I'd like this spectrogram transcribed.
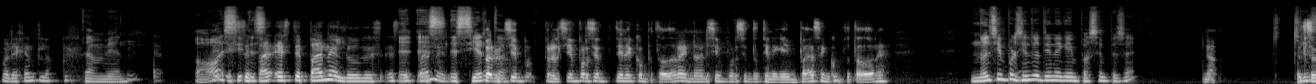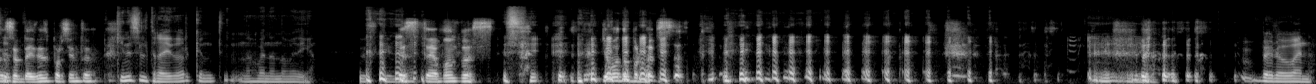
por ejemplo. También. Oh, sí, este, es, pa- este panel, dude, es- este es- panel. es cierto. pero, el 100, pero el 100% tiene computadora y no el 100% tiene Game Pass en computadora. ¿No el 100% tiene Game Pass en PC? No. ¿Quién El es el, 66%. quién es el traidor? Que no, ti- no, bueno, no me digan. Este, Among Us. Sí. Yo voto por Peps. Pero bueno,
